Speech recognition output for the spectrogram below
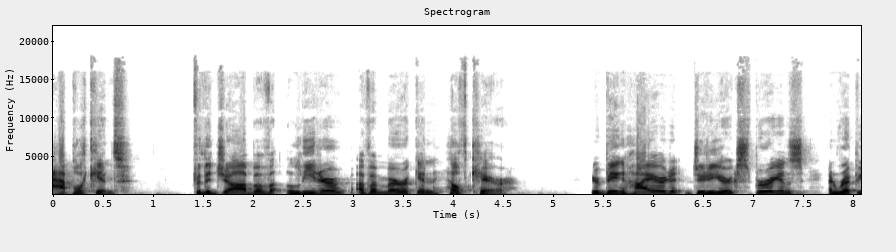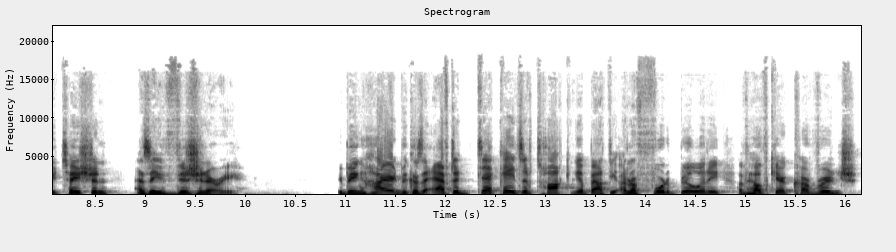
applicant for the job of leader of American healthcare. You're being hired due to your experience and reputation as a visionary. You're being hired because after decades of talking about the unaffordability of healthcare coverage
